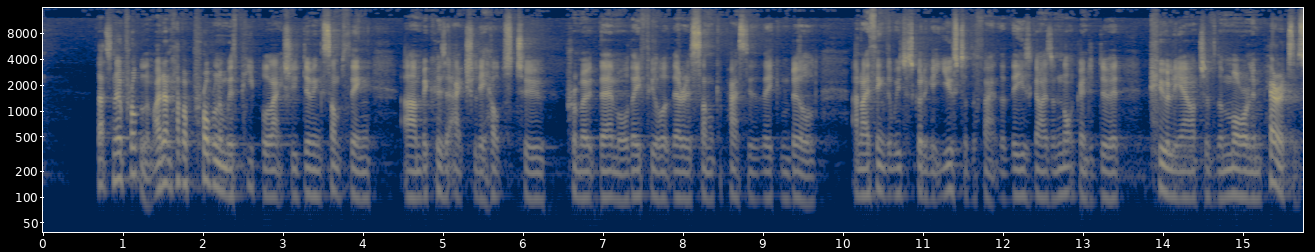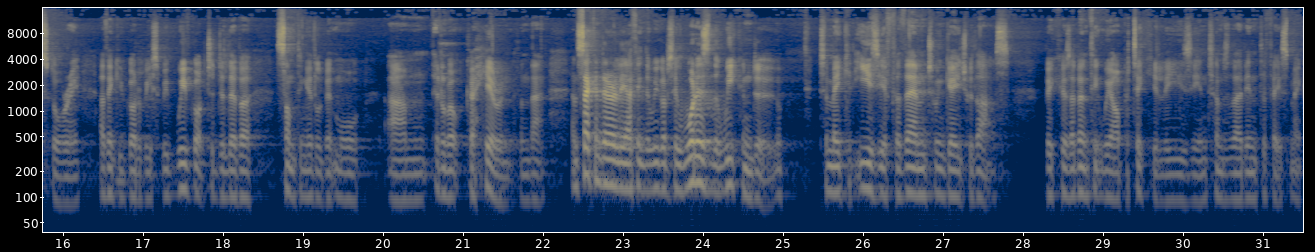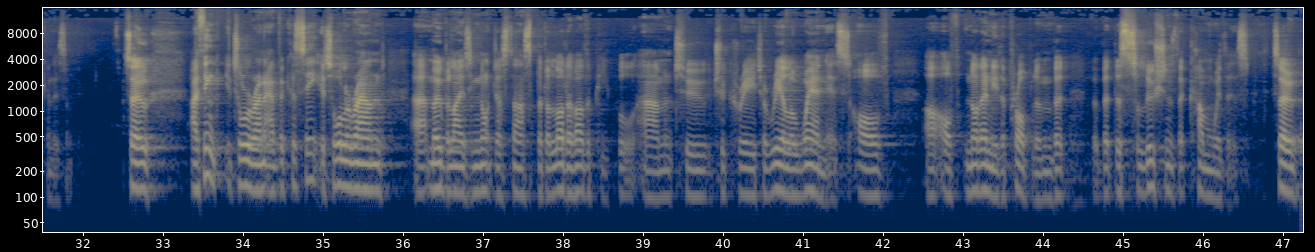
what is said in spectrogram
That's no problem. I don't have a problem with people actually doing something um, because it actually helps to promote them or they feel that there is some capacity that they can build. And I think that we've just got to get used to the fact that these guys are not going to do it purely out of the moral imperative story. I think you've got to be, we've got to deliver something a little bit more, um, a little bit coherent than that. And secondarily, I think that we've got to say, what is it that we can do to make it easier for them to engage with us? Because I don't think we are particularly easy in terms of that interface mechanism. So I think it's all around advocacy. It's all around uh, mobilizing not just us, but a lot of other people um, to, to create a real awareness of, uh, of not only the problem, but, but, but the solutions that come with this. So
